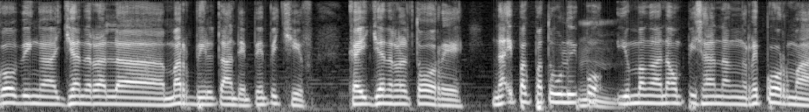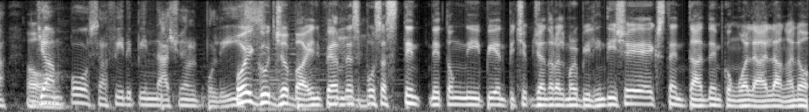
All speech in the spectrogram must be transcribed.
outgoing ah, General ah, Marbil Tandem, PNP Chief, kay General Torre, na ipagpatuloy po Mm. yung mga naumpisa ng reforma Oo. dyan po sa Philippine National Police. Hoy, good job ba? In fairness Mm. po sa stint nitong ni PNP Chief General Marbil, hindi siya extend tandem kung wala lang. Ano,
